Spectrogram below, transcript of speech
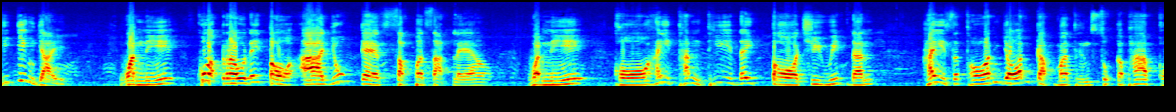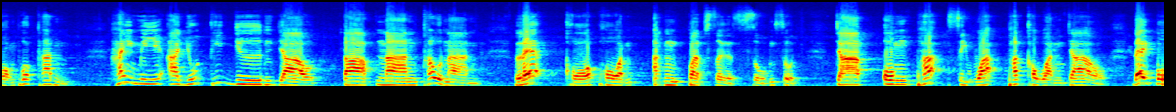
ที่ยิ่งใหญ่ วันนี้พวกเราได้ต่ออายุแก่สรรพสัตว์แล้ว วันนี้ ขอให้ท่านที่ได้ต่อชีวิตนั้น ให้สะท้อนย้อนกลับมาถึงสุขภาพของพวกท่าน ให้มีอายุที่ยืนยาวตราบนานเท่านาน และขอพรอันประเสริฐสูงสุด จากองค์พระศิวะพักวันเจ้า ได้โปร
